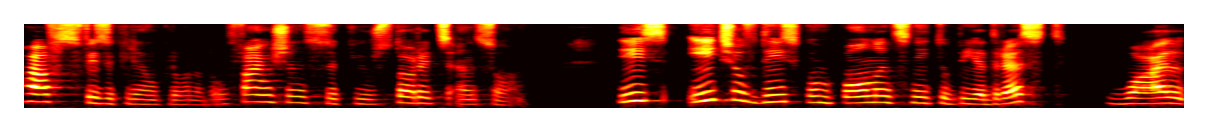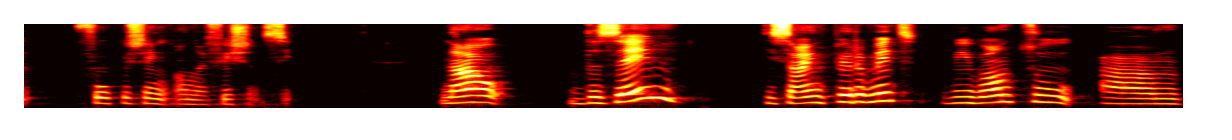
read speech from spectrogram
PUFs, physically unclonable functions, secure storage, and so on. These, each of these components need to be addressed while focusing on efficiency. Now, the same design pyramid we want to um,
